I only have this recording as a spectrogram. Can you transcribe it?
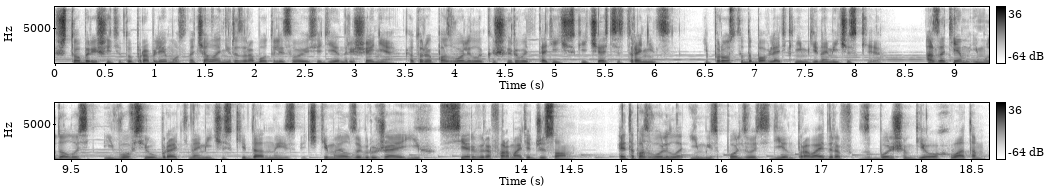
Чтобы решить эту проблему, сначала они разработали свое CDN-решение, которое позволило кэшировать статические части страниц и просто добавлять к ним динамические. А затем им удалось и вовсе убрать динамические данные из HTML, загружая их с сервера в формате JSON. Это позволило им использовать CDN-провайдеров с большим геоохватом,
